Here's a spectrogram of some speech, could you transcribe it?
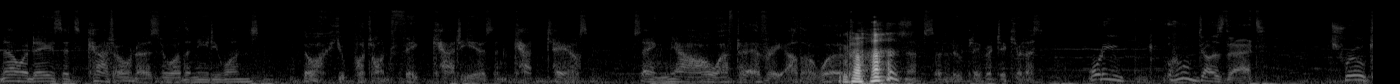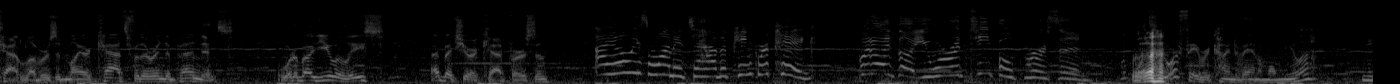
Nowadays, it's cat owners who are the needy ones. Ugh, you put on fake cat ears and cat tails, saying meow after every other word. Was? Absolutely ridiculous. What do you... Who does that? True cat lovers admire cats for their independence. What about you, Elise? I bet you're a cat person. I always wanted to have a pink pig. But I thought you were a Tipo person. What's your favorite kind of animal, Mila? Me?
